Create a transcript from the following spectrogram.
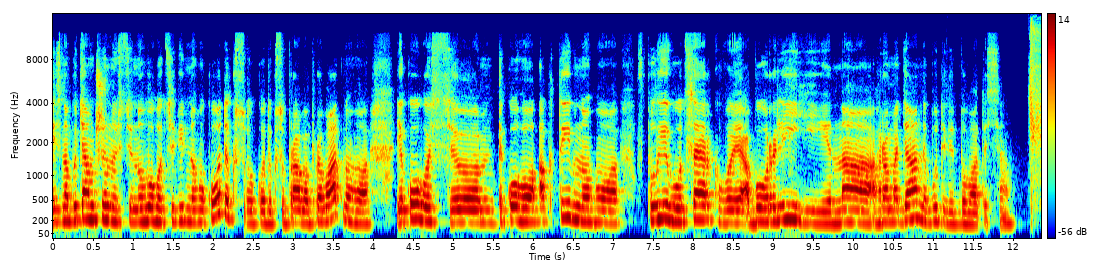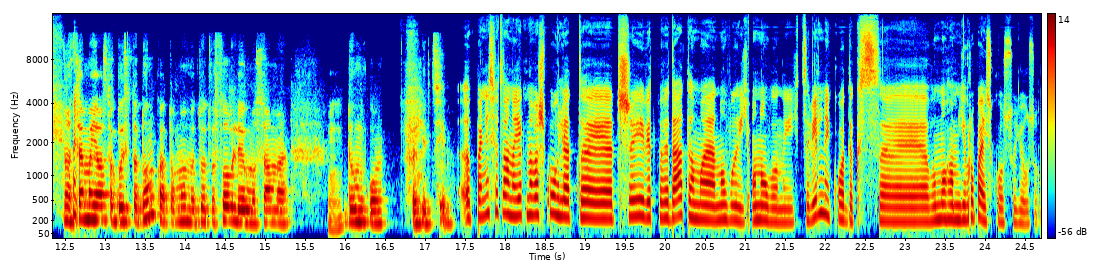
і з набуттям чинності нового цивільного кодексу, кодексу права приватного, якогось е, такого активного впливу церкви або релігії на громадян не буде відбуватися. Ну, це моя особиста думка, тому ми тут висловлюємо саме думку фахівців. Е, Пані Світлано, як на ваш погляд, е, чи відповідатиме новий оновлений цивільний кодекс е, вимогам Європейського союзу?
